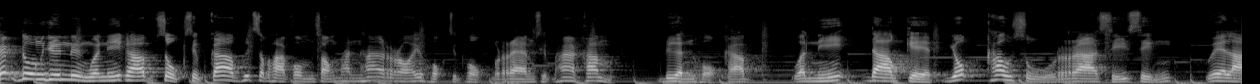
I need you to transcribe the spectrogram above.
ช็คดวงยืนหนึ่งวันนี้ครับ ศุกร์ 19 พฤษภาคม 2566 แรม 15 ค่ำเดือน 6 ครับ วันนี้ดาวเกตยกเข้าสู่ราศีสิงห์เวลา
